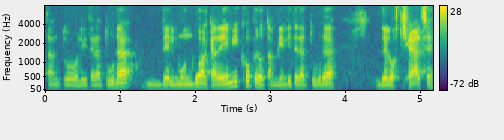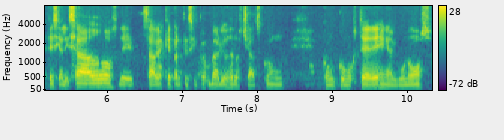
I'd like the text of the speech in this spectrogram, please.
tanto literatura del mundo académico, pero también literatura de los chats especializados, de, sabes que participo en varios de los chats con, con, con ustedes, en algunos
